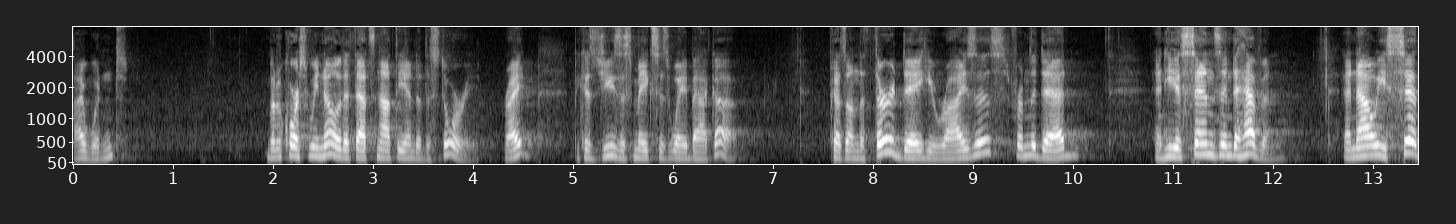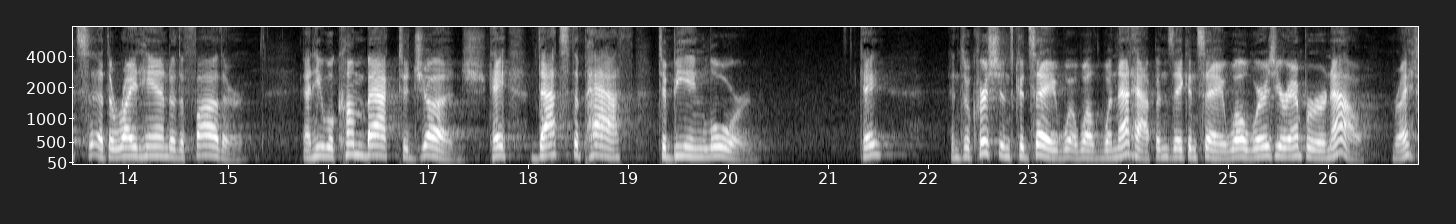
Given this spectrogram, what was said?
I wouldn't. But of course, we know that that's not the end of the story, right? Because Jesus makes his way back up. Because on the third day, he rises from the dead and he ascends into heaven. And now he sits at the right hand of the Father, and he will come back to judge. Okay? That's the path to being Lord. Okay? And so Christians could say, well, well when that happens, they can say, well, where's your emperor now? Right?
